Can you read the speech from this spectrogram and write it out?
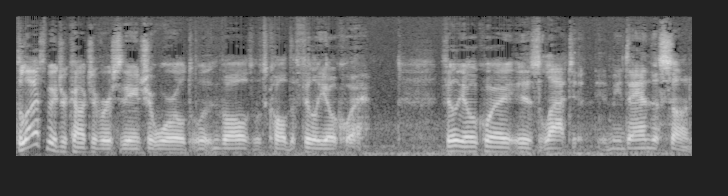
The last major controversy of the ancient world involved what's called the filioque. Filioque is Latin, it means and the Son,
